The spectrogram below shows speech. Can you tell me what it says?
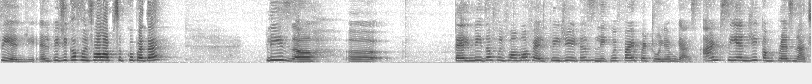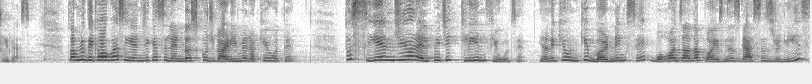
सी एन का फुल फॉर्म आप सबको पता है? Me the full form of L P G it is liquefied petroleum gas and C N G compress natural gas तो हमने देखा होगा सीएनजी के सिलेंडर्स कुछ गाड़ी में रखे होते हैं। तो सीएनजी और एलपीजी क्लीन फ्यूल्स हैं। यानी कि उनकी बर्निंग से बहुत ज़्यादा पॉइजनस गैसेस रिलीज़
